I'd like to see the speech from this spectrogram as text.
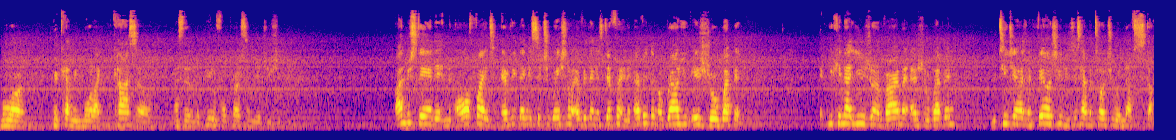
More becoming more like Picasso instead of the beautiful person that you should be. Understand that in all fights, everything is situational, everything is different, and everything around you is your weapon. If you cannot use your environment as your weapon, your teacher hasn't failed you, they just haven't taught you enough stuff.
